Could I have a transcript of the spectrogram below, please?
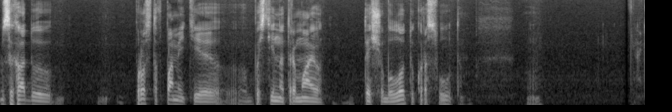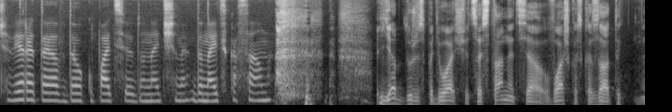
згадую, просто в пам'яті е, постійно тримаю те, що було, ту красу. Там. Чи вірите в деокупацію Донеччини, Донецька саме? Я дуже сподіваюся, що це станеться. Важко сказати, е,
